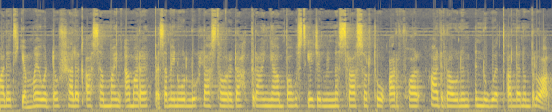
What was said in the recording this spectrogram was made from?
ማለት የማይወደው ሻለቃ ሰማኝ አማረ በሰሜን ወሎ ላስታ ወረዳ ግራኛ አምባ ውስጥ የጀግንነት ስራ ሰርቶ አርፏል። አደራውንም እንወጣለንም ብለዋል።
